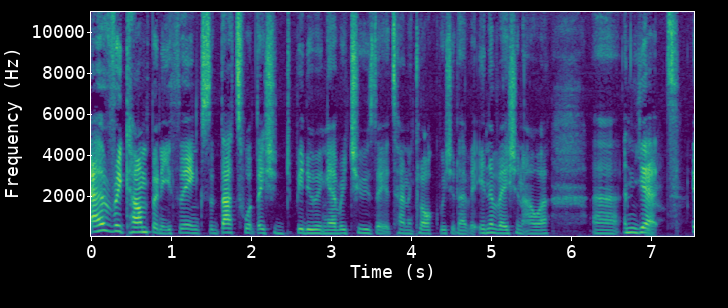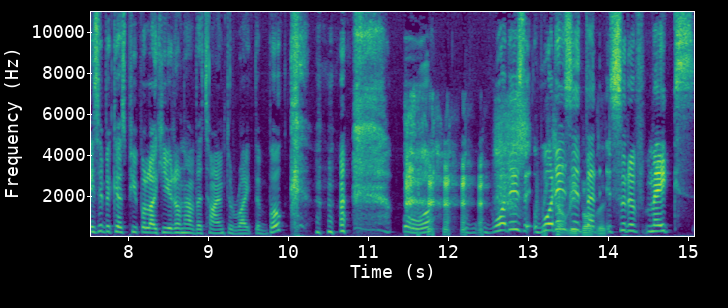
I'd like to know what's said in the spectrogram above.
every company thinks that that's what they should be doing every Tuesday at ten o'clock. We should have an innovation hour, uh, and yet, yeah. is it because people like you don't have the time to write the book? or what is what is it that it sort of makes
